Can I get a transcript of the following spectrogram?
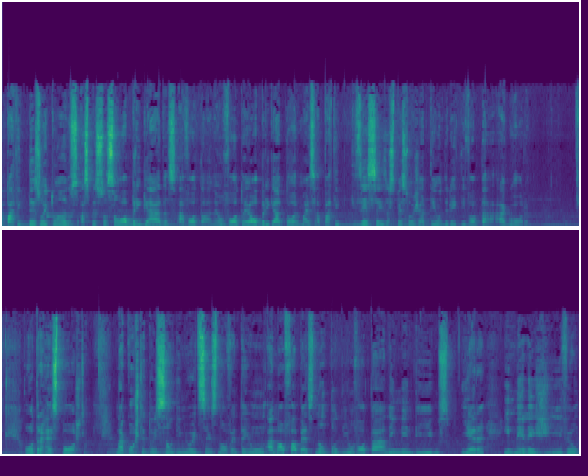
partir de 18 anos, as pessoas são obrigadas a votar, né? O voto é obrigatório, mas a partir de 16 as pessoas já têm o direito de votar agora. Outra resposta. Na Constituição de 1891, analfabetos não podiam votar, nem mendigos, e era inelegível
